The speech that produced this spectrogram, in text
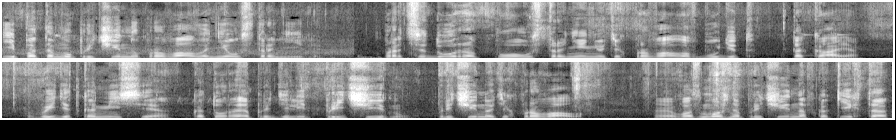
и потому причину провала не устранили. Процедура по устранению этих провалов будет такая. Выйдет комиссия, которая определит причину, причину этих провалов. Э, Возможно, причина в каких-то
